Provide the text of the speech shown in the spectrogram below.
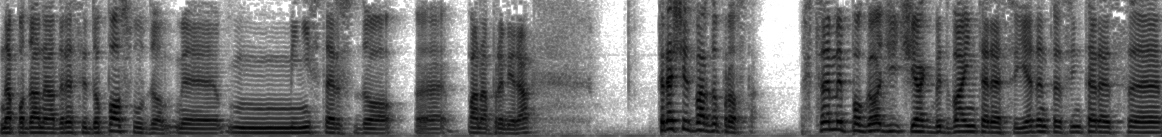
na podane adresy do posłów, do e, ministerstw, do pana premiera. Treść jest bardzo prosta chcemy pogodzić jakby dwa interesy. Jeden to jest interes e,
